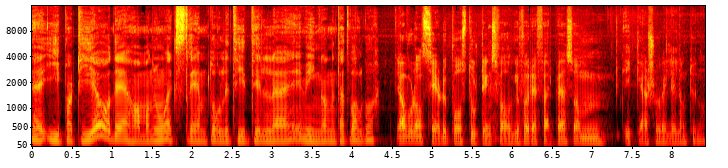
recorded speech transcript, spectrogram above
eh, i partiet, og det har man jo ekstremt dårlig tid til eh, ved inngangen til et valgår. Ja, Hvordan ser du på stortingsvalget for Frp, som ikke er så veldig langt unna?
